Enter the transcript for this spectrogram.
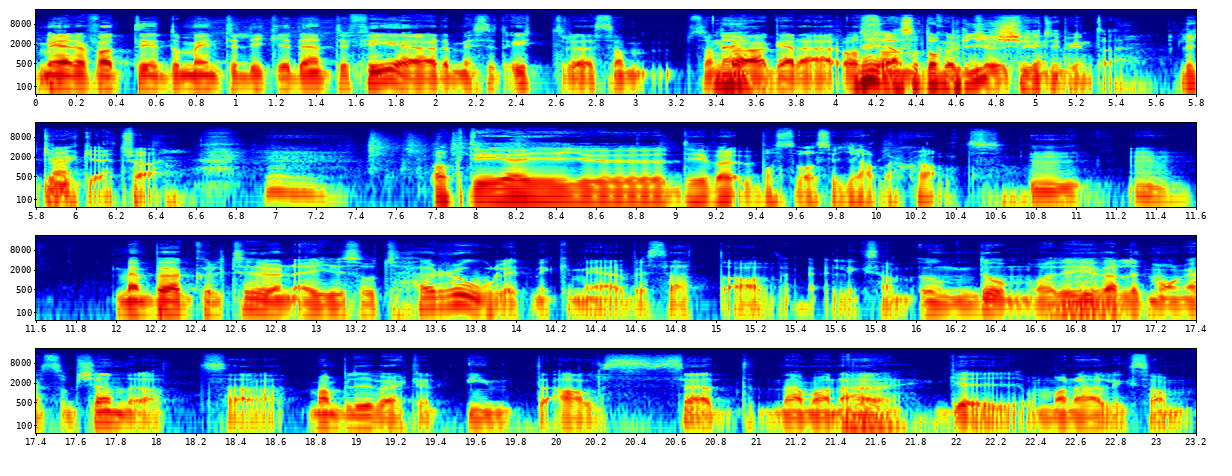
mer för att de är inte lika identifierade med sitt yttre som, som Nej. bögar är. Och Nej, som alltså de bryr sig ju typ inte lika Nej. mycket tror jag. Och det är ju, det måste vara så jävla skönt. Mm. Mm. Men bögkulturen är ju så otroligt mycket mer besatt av liksom, ungdom. Och det är ju Mm. väldigt många som känner att så här, man blir verkligen inte alls sedd när man är Nej. gay. Och man är liksom,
